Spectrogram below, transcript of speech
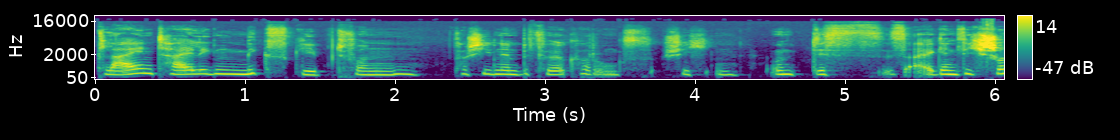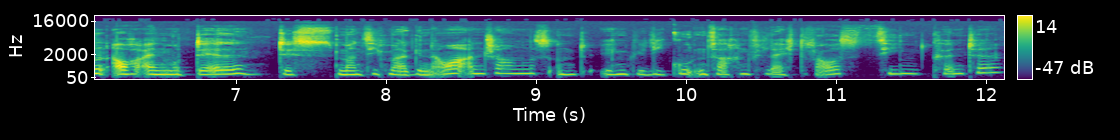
kleinteiligen Mix gibt von verschiedenen Bevölkerungsschichten. Und das ist eigentlich schon auch ein Modell, das man sich mal genauer anschauen muss und irgendwie die guten Sachen vielleicht rausziehen könnte.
